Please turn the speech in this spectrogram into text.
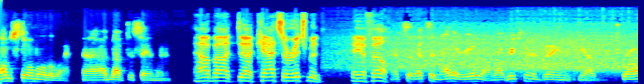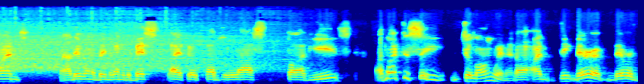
I'm Storm all the way. Uh, I'd love to see them win it. How about uh, Cats or Richmond? AFL. That's a, that's another real one. Like Richmond have been, you know, primed. Uh, they've one of been one of the best AFL clubs of the last five years. I'd like to see Geelong win it. I, I think they're a they're a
